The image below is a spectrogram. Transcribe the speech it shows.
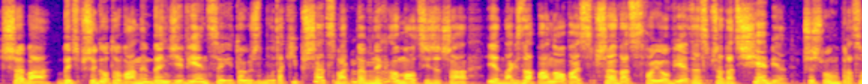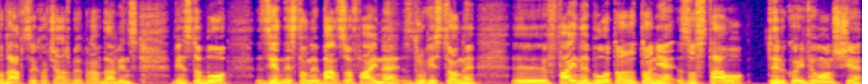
trzeba być przygotowanym będzie więcej i to już był taki przedsmak pewnych emocji, że trzeba jednak zapanować, sprzedać swoją wiedzę, sprzedać siebie przyszłemu pracodawcy chociażby, prawda? Więc, więc to było z jednej strony bardzo fajne, z drugiej strony y, fajne było to, że to nie zostało tylko i wyłącznie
